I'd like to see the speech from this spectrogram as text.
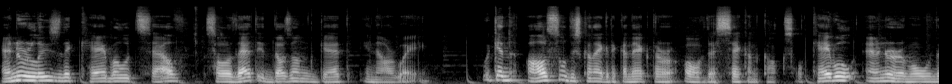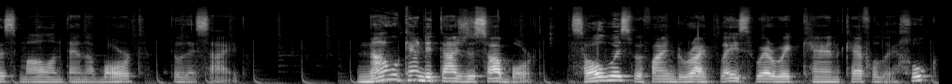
And release the cable itself so that it doesn't get in our way. We can also disconnect the connector of the second coaxial cable and remove the small antenna board to the side. Now we can detach the subboard. As always, we find the right place where we can carefully hook,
